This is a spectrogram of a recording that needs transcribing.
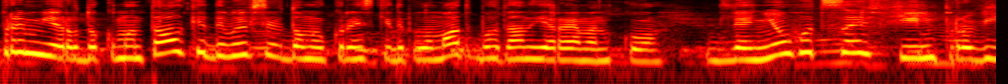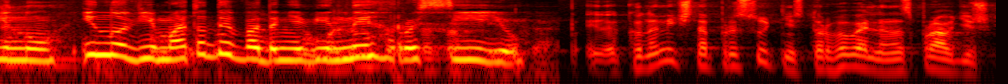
Прем'єру документалки дивився відомий український дипломат Богдан Яременко. Для нього це фільм про війну і нові методи ведення війни Росією. Економічна присутність торговельна насправді ж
